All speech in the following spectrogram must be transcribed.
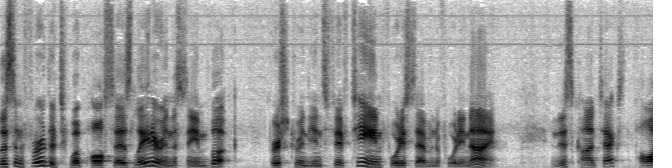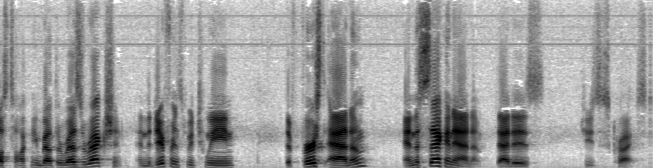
Listen further to what Paul says later in the same book, 1 Corinthians 15, 47 to 49. In this context, Paul is talking about the resurrection and the difference between the first Adam and the second Adam, that is, Jesus Christ.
